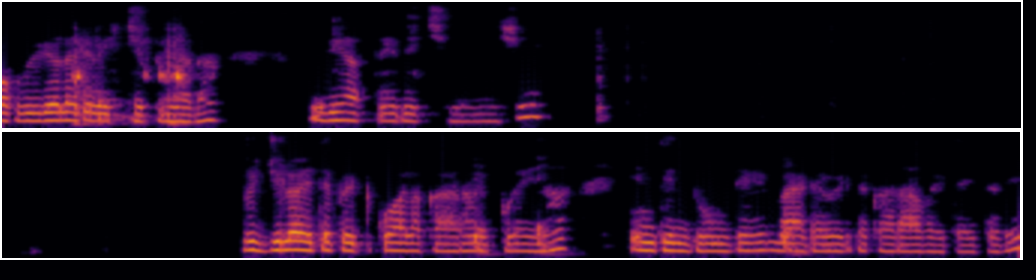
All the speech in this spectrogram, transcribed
ఒక వీడియోలో అయితే వేసి చెప్పింది కదా. ఇది అత్తయ్య తెచ్చింది ఫ్రిడ్జ్లో అయితే పెట్టుకోవాలి కారం ఎప్పుడైనా ఇంత ఇంత ఉంటే బయట పెడితే ఖరాబ్ అయితే అవుతుంది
